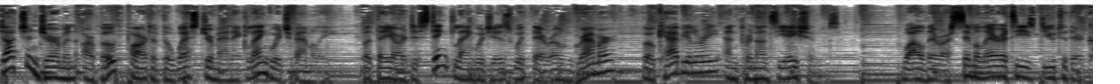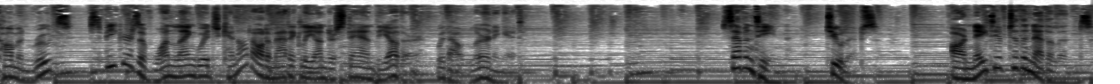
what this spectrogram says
Dutch and German are both part of the West Germanic language family, but they are distinct languages with their own grammar, vocabulary, and pronunciations. While there are similarities due to their common roots, speakers of one language cannot automatically understand the other without learning it. 17. Tulips are native to the Netherlands.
